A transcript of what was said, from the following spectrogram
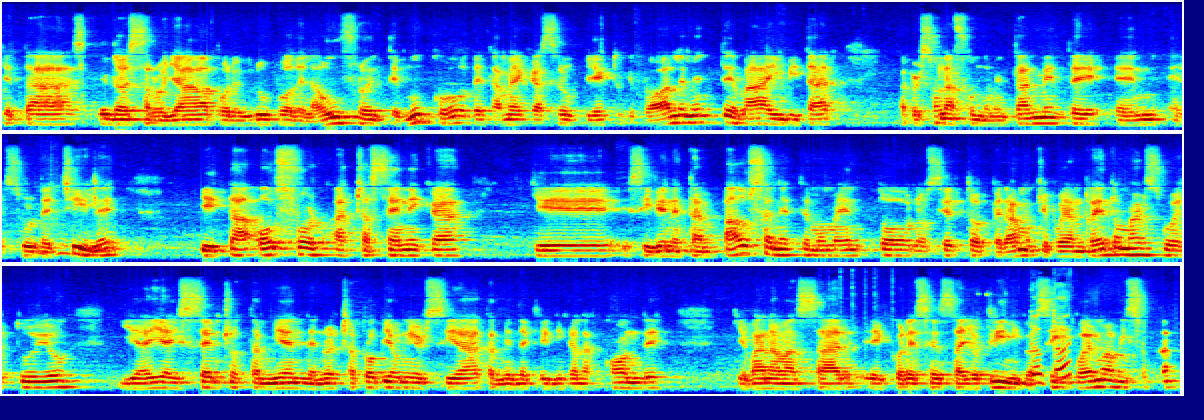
que está siendo desarrollada por el grupo de la UFRO en Temuco, de tal manera que va a ser un proyecto que probablemente va a invitar a personas fundamentalmente en el sur de Chile. Y está Oxford AstraZeneca, que si bien está en pausa en este momento, ¿no es cierto?, esperamos que puedan retomar su estudio y ahí hay centros también de nuestra propia universidad, también de Clínica Las Condes, que van a avanzar eh, con ese ensayo clínico. Así que podemos avisar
